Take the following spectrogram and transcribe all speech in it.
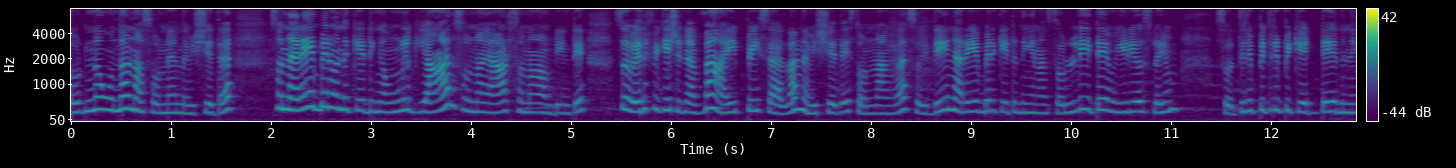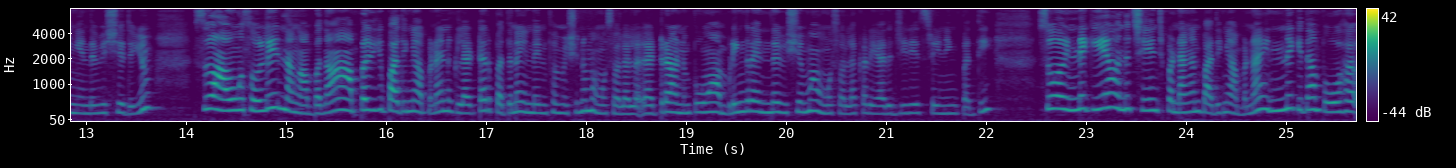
சொன்னவும் தான் நான் சொன்னேன் இந்த விஷயத்த. ஸோ நிறைய பேர் வந்து கேட்டிங்க உங்களுக்கு யார் சொன்னா யார் சொன்னா? அப்படின்ட்டு. ஸோ வெரிஃபிகேஷன் அப்போ ஐபி சார் தான் இந்த விஷயத்தையே சொன்னாங்க. ஸோ இதே நிறைய பேர் கேட்டிருந்தீங்க. நான் சொல்லிட்டேன் வீடியோஸ்லையும். ஸோ திருப்பி திருப்பி கேட்டுட்டே இருந்தீங்க இந்த விஷயத்தையும். ஸோ அவங்க சொல்லியிருந்தாங்க. அப்போ தான் அப்போதைக்கு பார்த்தீங்க அப்படின்னா எனக்கு லெட்டர் பார்த்தினா இந்த இன்ஃபர்மேஷனும் அவங்க சொல்லலை. லெட்டர் அனுப்புவோம் அப்படிங்கிற இந்த விஷயமும் அவங்க சொல்ல கிடையாது ஜிடிஎஸ் ட்ரைனிங் பற்றி ஸோ இன்றைக்கி ஏன் வந்து சேஞ்ச் பண்ணாங்கன்னு பார்த்தீங்க அப்படின்னா இன்றைக்கி தான் போக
